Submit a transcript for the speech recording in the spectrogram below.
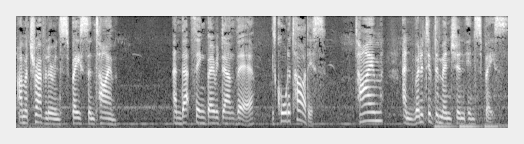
I'm a traveler in space and time. And that thing buried down there is called a TARDIS. Time and relative dimension in space.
